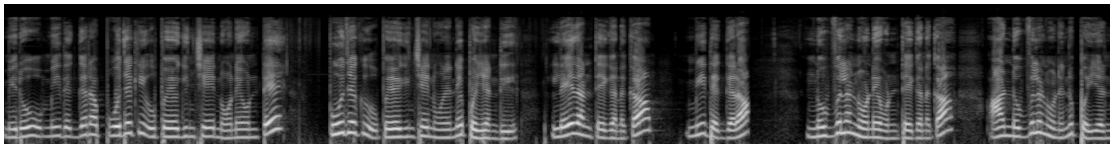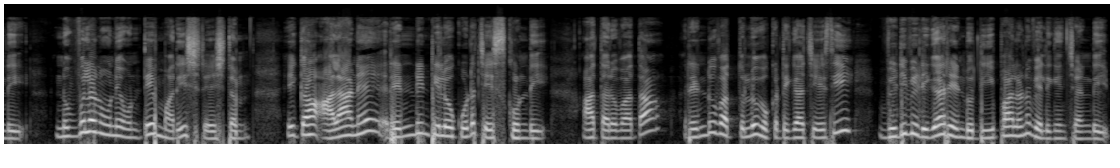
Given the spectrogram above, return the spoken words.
మీరు మీ దగ్గర పూజకి ఉపయోగించే నూనె ఉంటే పూజకు ఉపయోగించే నూనెనే పోయండి లేదంటే గనక మీ దగ్గర నువ్వుల నూనె ఉంటే గనక ఆ నువ్వుల నూనెను పొయ్యండి. నువ్వుల నూనె ఉంటే మరీ శ్రేష్టం. ఇక అలానే రెండింటిలో కూడా చేసుకోండి. ఆ తరువాత రెండు వత్తులు ఒకటిగా చేసి విడివిడిగా రెండు దీపాలను వెలిగించండి.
